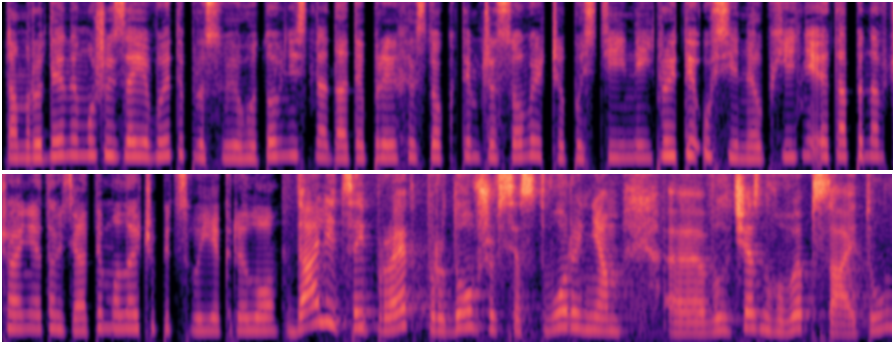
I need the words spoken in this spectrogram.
Там родини можуть заявити про свою готовність надати прихисток, тимчасовий чи постійний, пройти усі необхідні етапи навчання та взяти малечу під своє крило. Далі цей проект продовжився створенням е, величезного веб-сайту.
